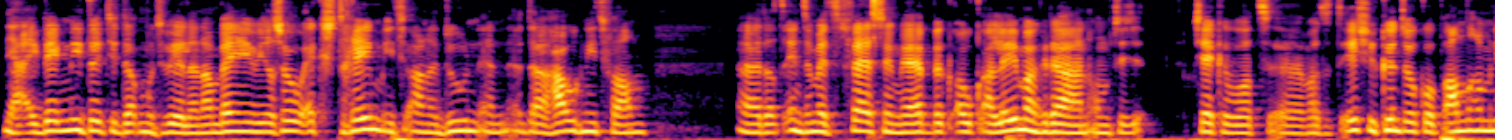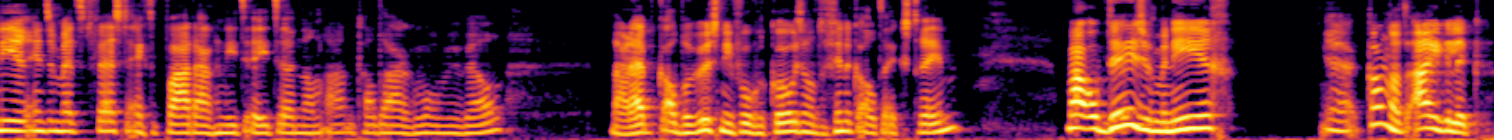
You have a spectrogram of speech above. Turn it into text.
ja, ik denk niet dat je dat moet willen. Dan ben je weer zo extreem iets aan het doen en daar hou ik niet van. Uh, dat intermittent fasting heb ik ook alleen maar gedaan om te checken wat, uh, wat het is. Je kunt ook op andere manieren intermittent fasten. Echt een paar dagen niet eten en dan een aantal dagen gewoon weer wel. Nou, daar heb ik al bewust niet voor gekozen, want dat vind ik altijd extreem. Maar op deze manier uh, kan dat eigenlijk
